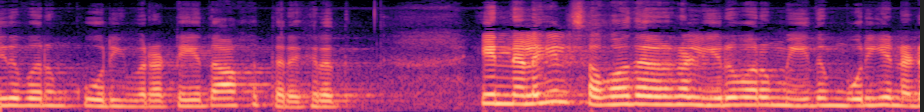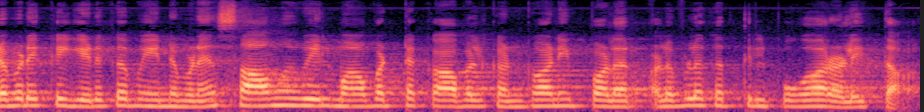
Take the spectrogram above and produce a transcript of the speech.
இருவரும் கூறி மிரட்டியதாக தெரிகிறது. இந்நிலையில் சகோதரர்கள் இருவரும் மீதும் உரிய நடவடிக்கை எடுக்க வேண்டுமென சாமுவேல் மாவட்ட காவல் கண்காணிப்பாளர் அலுவலகத்தில் புகார் அளித்தார்.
